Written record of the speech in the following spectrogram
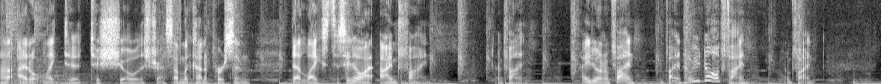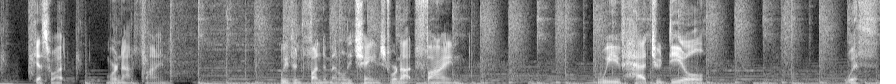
I don't like to to show the stress. I'm the kind of person that likes to say, "No, I, I'm fine. I'm fine. How you doing? I'm fine. I'm fine. How are you? No, I'm fine. I'm fine." Guess what? We're not fine. We've been fundamentally changed. We're not fine. We've had to deal with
